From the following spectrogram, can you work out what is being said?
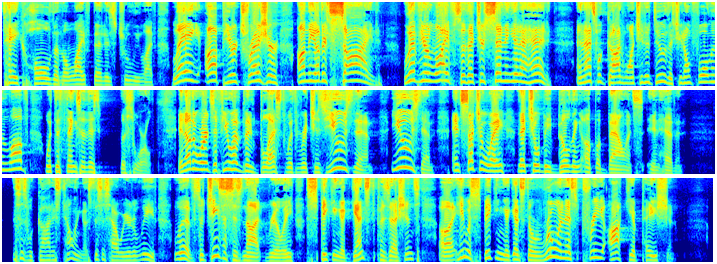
take hold of the life that is truly life. Lay up your treasure on the other side. Live your life so that you're sending it ahead. And that's what God wants you to do, that you don't fall in love with the things of this, this world. In other words, if you have been blessed with riches, use them. Use them in such a way that you'll be building up a balance in heaven. This is what God is telling us. This is how we are to leave, live. So Jesus is not really speaking against possessions. Uh, he was speaking against a ruinous preoccupation,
